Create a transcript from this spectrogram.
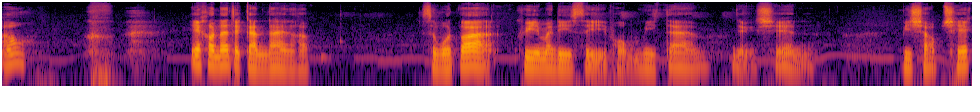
เอาเอ๊ะเขาน่าจะกันได้นะครับ สมมติว่าควีนมา D4 ผมมีแต้มอย่างเช่น Bishop เช็ค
